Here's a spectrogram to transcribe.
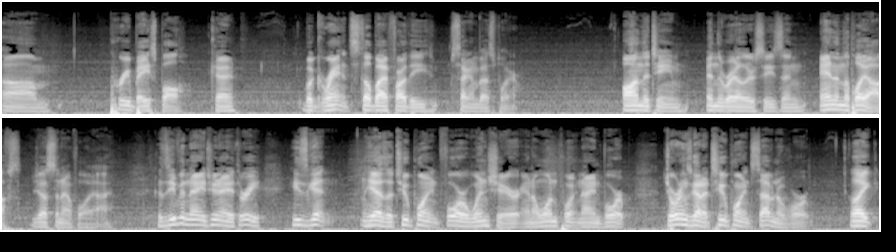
um, pre baseball. Okay. But Grant's still by far the second best player. on the team in the regular season and in the playoffs. Just an FYI, because even 92, 93, he's getting he has a 2.4 win share and a 1.9 VORP. Jordan's got a 2.7 of VORP. Like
